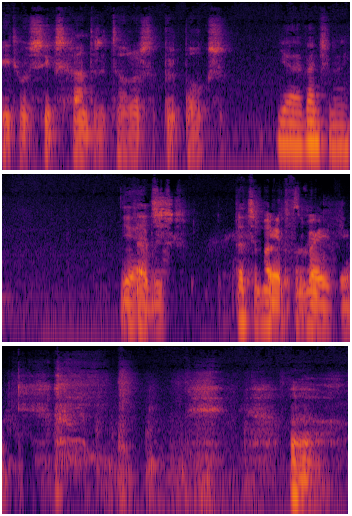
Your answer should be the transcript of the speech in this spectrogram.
It was six hundred dollars per box. Yeah, eventually. Yeah, that's was, that's a market it for was me. crazy. Ah.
